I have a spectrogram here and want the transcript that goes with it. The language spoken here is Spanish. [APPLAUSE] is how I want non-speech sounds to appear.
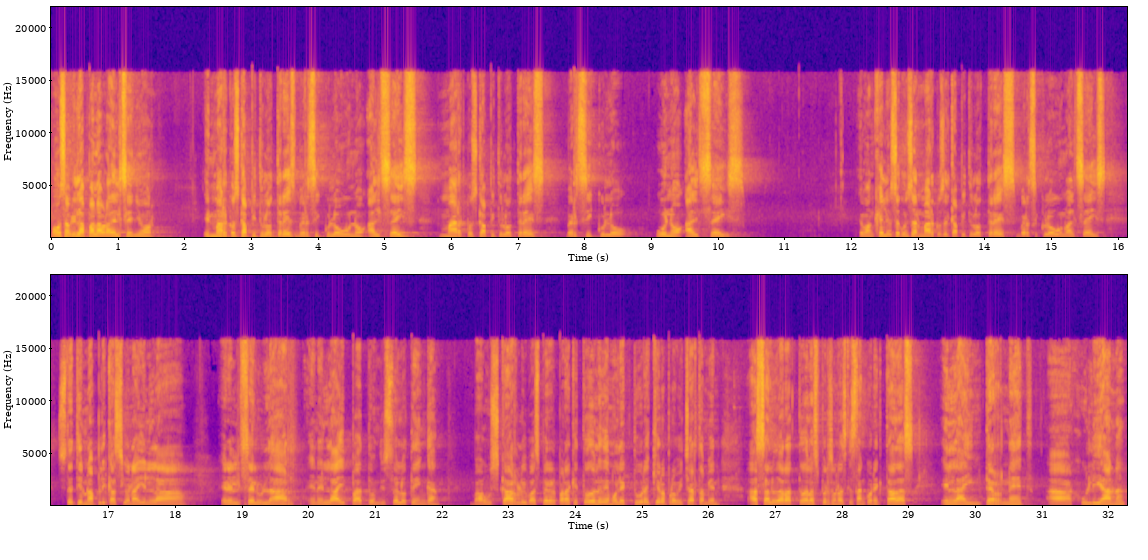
Vamos a abrir la palabra del Señor en Marcos capítulo 3, versículo 1 al 6. Marcos capítulo 3, versículo 1 al 6. Evangelio según San Marcos, el capítulo 3, versículo 1 al 6. Usted tiene una aplicación ahí en, la, en el celular, en el iPad, donde usted lo tenga. Va a buscarlo y va a esperar para que todo le demos lectura. Y quiero aprovechar también a saludar a todas las personas que están conectadas en la internet a Juliana,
